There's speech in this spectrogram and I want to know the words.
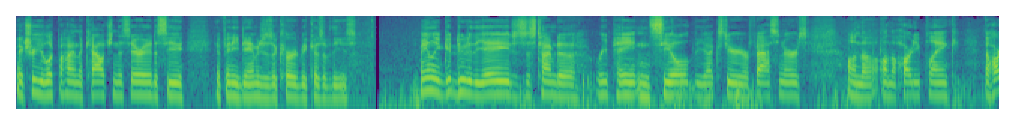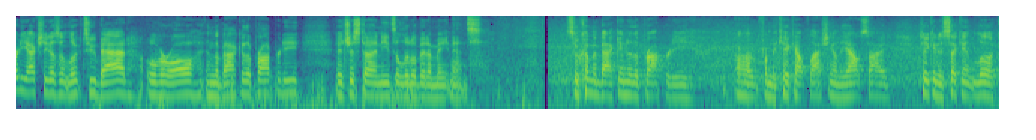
Make sure you look behind the couch in this area to see if any damage has occurred because of these mainly good due to the age it's just time to repaint and seal the exterior fasteners on the on the HardiePlank. The Hardie actually doesn't look too bad overall in the back of the property it just uh, needs a little bit of maintenance. So coming back into the property uh, from the kick out flashing on the outside taking a second look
